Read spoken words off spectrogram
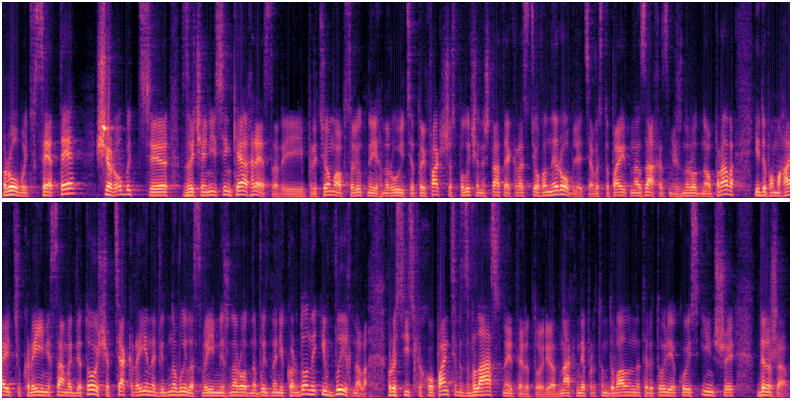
робить все те, що робить е, звичайнісінький агресор, і при цьому абсолютно ігнорується той факт, що Сполучені Штати якраз цього не роблять, а виступають на захист міжнародного права і допомагають Україні саме для того, щоб ця країна відновила свої міжнародно визнані кордони і вигнала російських окупантів з власної території, однак не претендували на територію якоїсь іншої держави.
